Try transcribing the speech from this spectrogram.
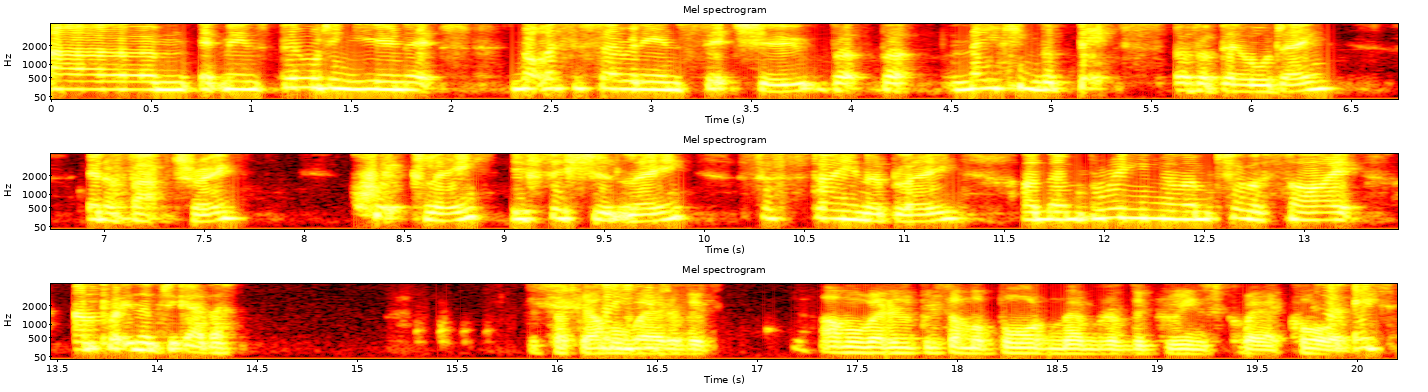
um, it means building units not necessarily in situ but but making the bits of a building in a factory quickly efficiently sustainably and then bringing them to a site and putting them together. It's okay i'm so aware you, of it I'm aware of it because I'm a board member of the Green Square Accord. It's,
